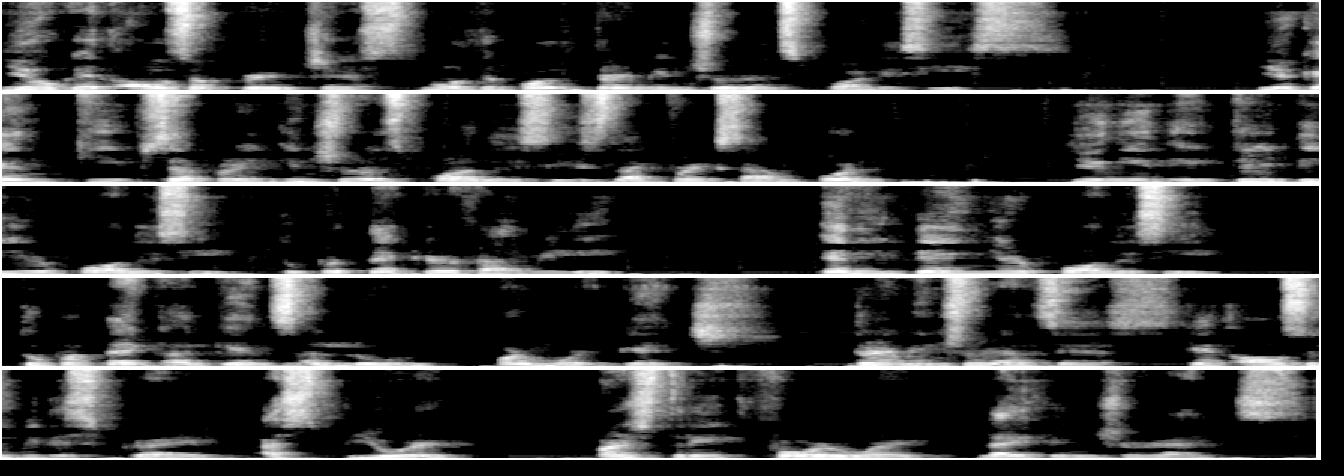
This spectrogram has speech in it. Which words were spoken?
You can also purchase multiple term insurance policies. You can keep separate insurance policies like for example, you need a 30-year policy to protect your family and a 10-year policy to protect against a loan or mortgage. Term insurances can also be described as pure or straightforward life insurance.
